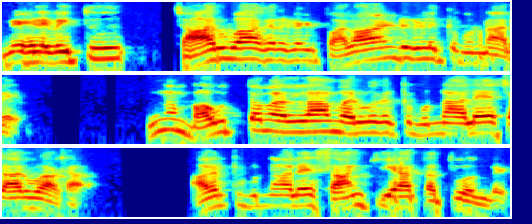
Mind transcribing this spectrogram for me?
இவைகளை வைத்து சார்வாகர்கள் பல ஆண்டுகளுக்கு முன்னாலே இன்னும் பௌத்தம் எல்லாம் வருவதற்கு முன்னாலே சார்வாக? அதற்கு முன்னாலே சாங்கியா தத்துவங்கள்.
